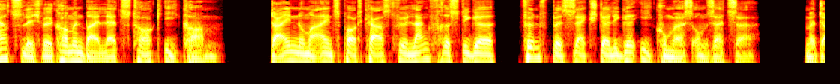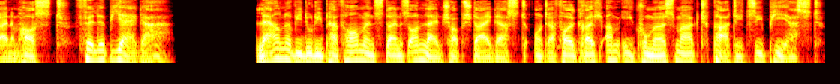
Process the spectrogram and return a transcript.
Herzlich willkommen bei Let's Talk Ecom, dein Nummer 1 Podcast für langfristige, fünf- bis sechsstellige E-Commerce-Umsätze. Mit deinem Host Philipp Jäger. Lerne, wie du die Performance deines Online-Shops steigerst und erfolgreich am E-Commerce-Markt partizipierst.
